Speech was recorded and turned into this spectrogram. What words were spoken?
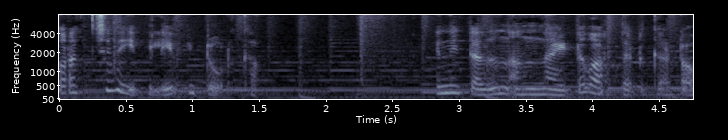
കുറച്ച് വേപ്പിലയും ഇട്ട് കൊടുക്കുക. എന്നിട്ടത് നന്നായിട്ട് വറുത്തെടുക്കുക കേട്ടോ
